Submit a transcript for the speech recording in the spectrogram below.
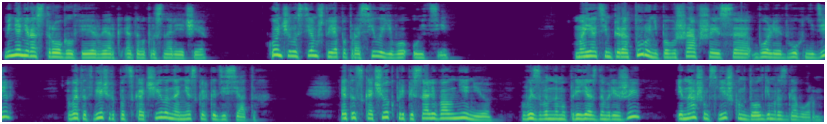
меня не растрогал фейерверк этого красноречия. Кончилось тем, что я попросила его уйти. Моя температура, не повышавшаяся более двух недель, в этот вечер подскочила на несколько десятых. Этот скачок приписали волнению, вызванному приездом Режи и нашим слишком долгим разговором.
